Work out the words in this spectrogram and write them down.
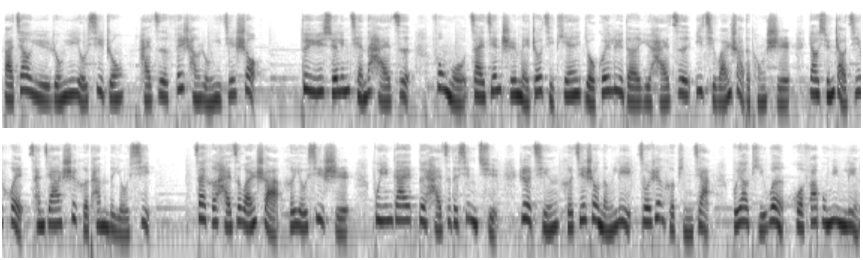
把教育融于游戏中，孩子非常容易接受。对于学龄前的孩子，父母在坚持每周几天有规律的与孩子一起玩耍的同时，要寻找机会参加适合他们的游戏。在和孩子玩耍和游戏时，不应该对孩子的兴趣、热情和接受能力做任何评价，不要提问或发布命令，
